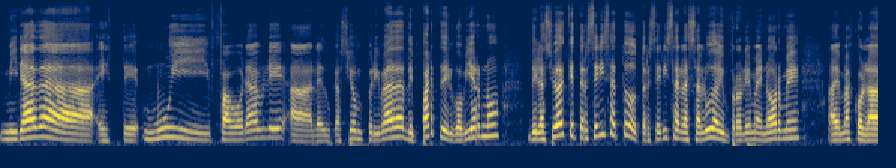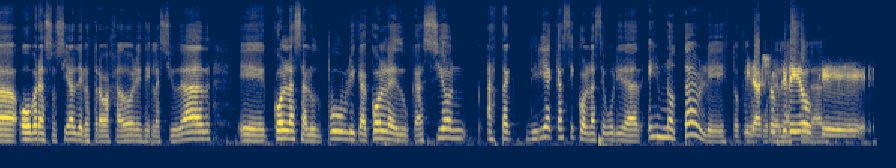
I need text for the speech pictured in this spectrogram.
mirada este, muy favorable a la educación privada de parte del gobierno de la ciudad que terceriza todo, terceriza la salud, hay un problema enorme, además con la obra social de los trabajadores de la ciudad, eh, con la salud pública, con la educación, hasta diría casi con la seguridad. Es notable esto que Mira, yo creo que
